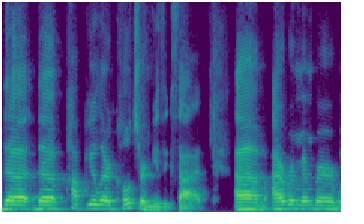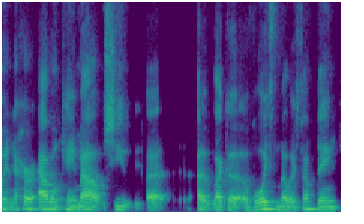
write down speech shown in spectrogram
the the popular culture music side. Um, I remember when her album came out, she uh, uh, like a, a voicemail or something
